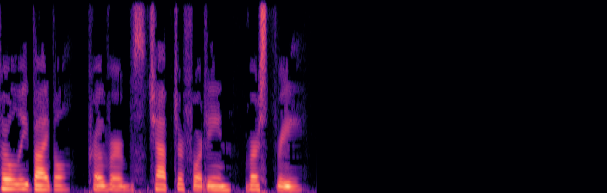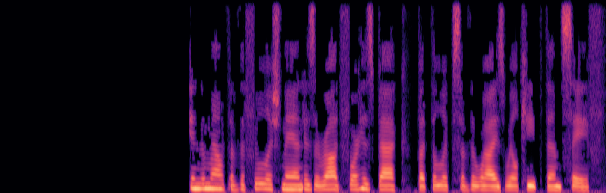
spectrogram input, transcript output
Holy Bible, Proverbs chapter 14, verse 3. In the mouth of the foolish man is a rod for his back, but the lips of the wise will keep them safe.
